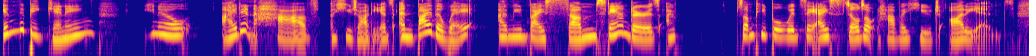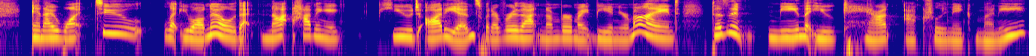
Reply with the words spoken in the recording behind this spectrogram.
in the beginning, you know, I didn't have a huge audience. And by the way, I mean by some standards, I some people would say I still don't have a huge audience. And I want to let you all know that not having a huge audience, whatever that number might be in your mind, doesn't mean that you can't actually make money.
